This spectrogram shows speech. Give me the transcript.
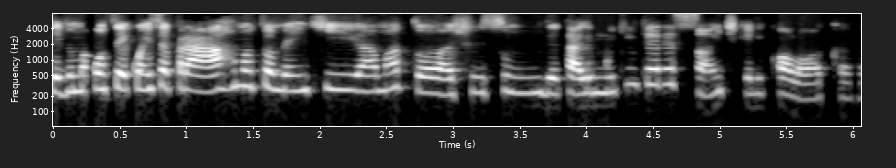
teve uma consequência para a arma também que a matou. Eu acho isso um detalhe muito interessante que ele coloca.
